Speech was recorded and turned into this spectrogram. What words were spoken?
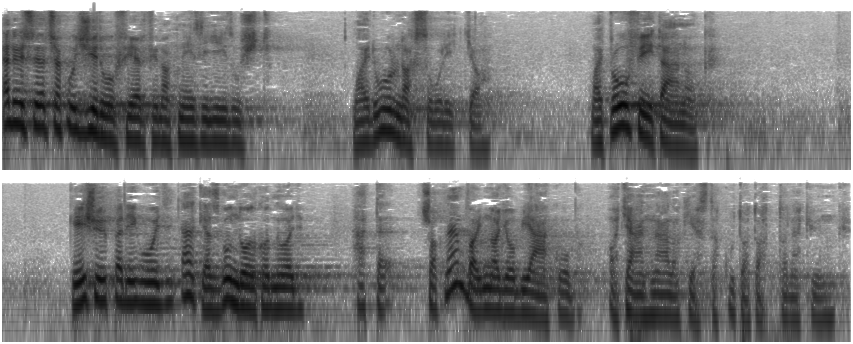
Először csak úgy zsidó férfinak nézi Jézust, majd úrnak szólítja, majd profétának. Később pedig úgy elkezd gondolkodni, hogy hát te csak nem vagy nagyobb Jákob, atyánknál, aki ezt a kutat adta nekünk.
